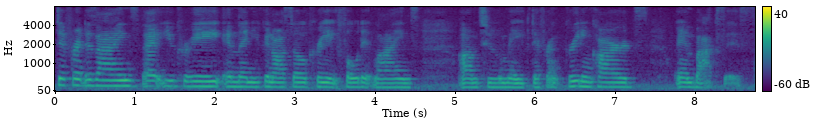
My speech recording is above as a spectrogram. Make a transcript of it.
different designs that you create, and then you can also create folded lines um, to make different greeting cards and boxes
